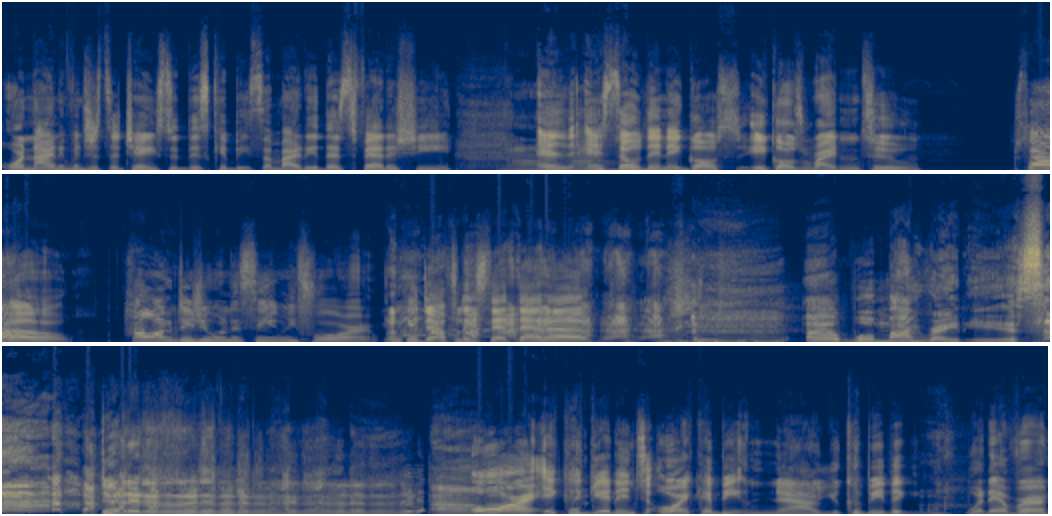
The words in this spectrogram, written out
or not even just a chaser. This could be somebody that's fetishy. And and uh-huh. so then it goes it goes right into So, how long did you want to see me for? We could definitely set that up. Uh, well, my rate is. or it could get into, or it could be now. You could be the whatever.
